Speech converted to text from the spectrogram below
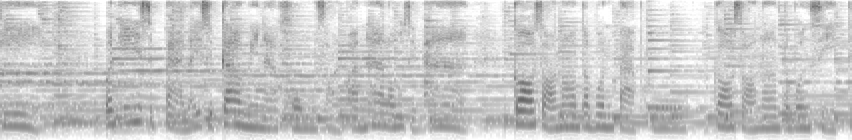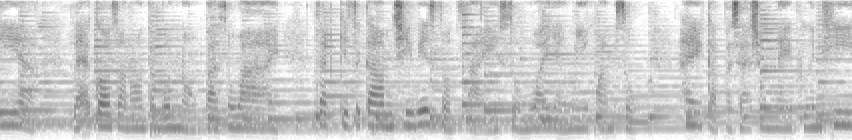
ที่ วันที่ 28 และ 29 มีนาคม 2565กศนตำบลป่าภู กศนตำบลสีเตี้ย และกศนตำบลหนองปลาสวาย จัดกิจกรรมชีวิตสดใสสูงวัยอย่างมีความสุข ให้กับประชาชนในพื้นที่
